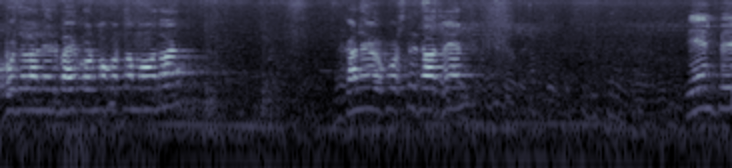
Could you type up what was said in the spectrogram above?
উপজেলা নির্বাহী কর্মকর্তা মহোদয়। এখানে উপস্থিত আছেন বিএনপি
